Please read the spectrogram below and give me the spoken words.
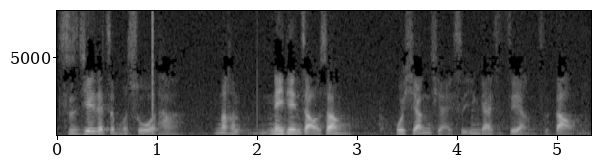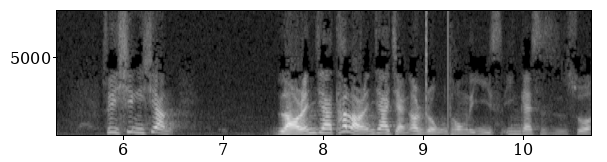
直接的怎么说他。那那天早上，我想起来是应该是这样子道理，所以性相，老人家他老人家讲要融通的意思，应该是指说，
